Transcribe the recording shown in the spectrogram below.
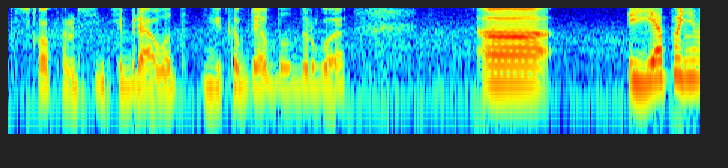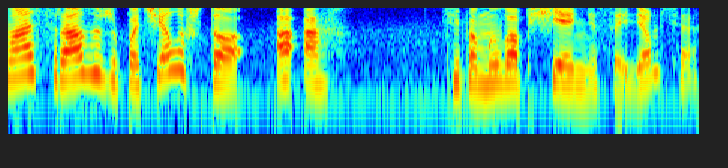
сколько там, сентября, вот в декабре был другой. А, и я понимаю сразу же по челу, что а-а, типа, мы вообще не сойдемся.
